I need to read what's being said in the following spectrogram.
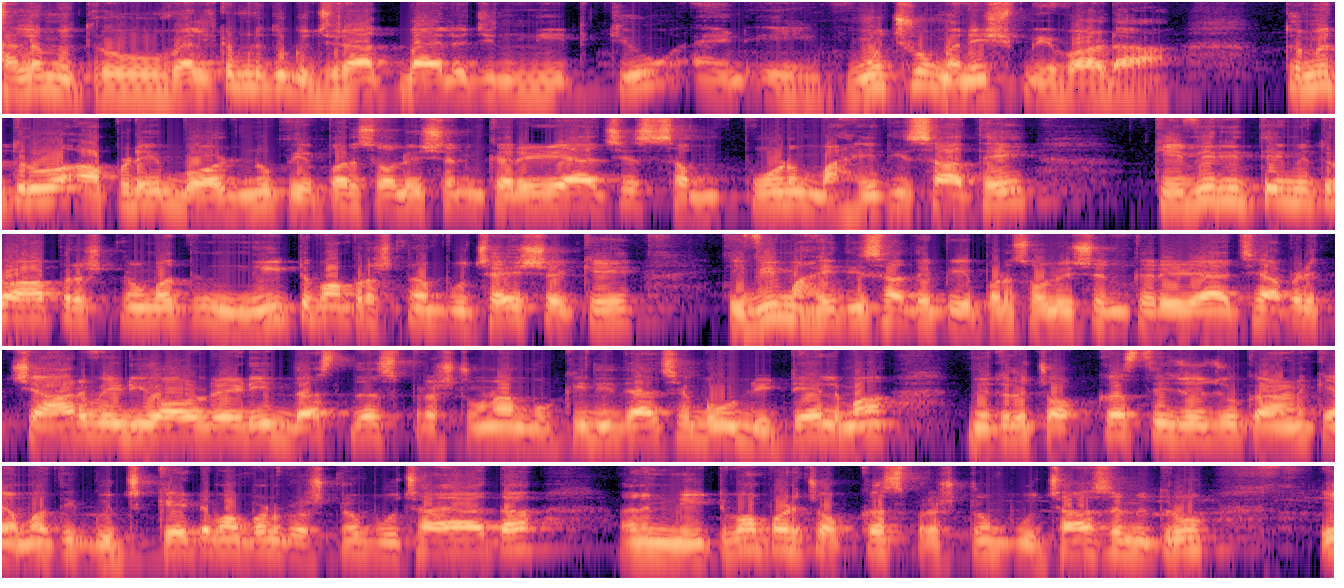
Hello મિત્રો welcome to Gujarat biology NEET Q and A હું છું મનીષ મેવાડા. તો મિત્રો, આપણે બોર્ડનું પેપર સોલ્યુશન કરી રહ્યા છે સંપૂર્ણ માહિતી સાથે કેવી રીતે મિત્રો આ પ્રશ્નોમાંથી નીટમાં પ્રશ્ન પૂછાઈ શકે એવી માહિતી સાથે પેપર સોલ્યુશન કરી રહ્યા છે. આપણે ચાર વીડિયો ઓલરેડી દસ દસ પ્રશ્નોના મૂકી દીધા છે બહુ ડિટેલમાં મિત્રો ચોક્કસથી જોજો, કારણ કે આમાંથી ગુજકેટમાં પણ પ્રશ્નો પૂછાયા હતા અને નીટમાં પણ ચોક્કસ પ્રશ્નો પૂછાશે મિત્રો.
